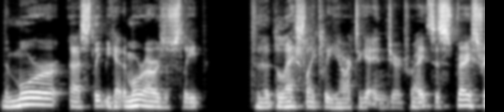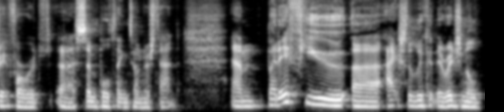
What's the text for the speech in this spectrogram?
The more uh, sleep you get, the more hours of sleep, the, the less likely you are to get injured. Right? It's a very straightforward, uh, simple thing to understand. Um, but if you uh, actually look at the original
